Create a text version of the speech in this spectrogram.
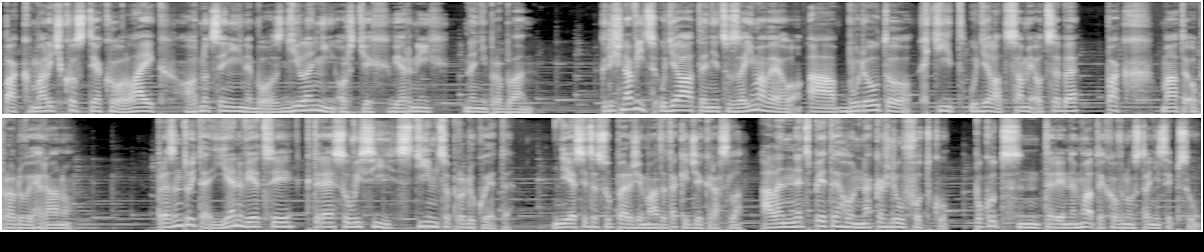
pak maličkost jako like, hodnocení nebo sdílení od těch věrných není problém. Když navíc uděláte něco zajímavého a budou to chtít udělat sami od sebe, pak máte opravdu vyhráno. Prezentujte jen věci, které souvisí s tím, co produkujete. Je sice super, že máte taky Jack Russella, ale necpěte ho na každou fotku, pokud tedy nemáte chovnou stanici psů.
